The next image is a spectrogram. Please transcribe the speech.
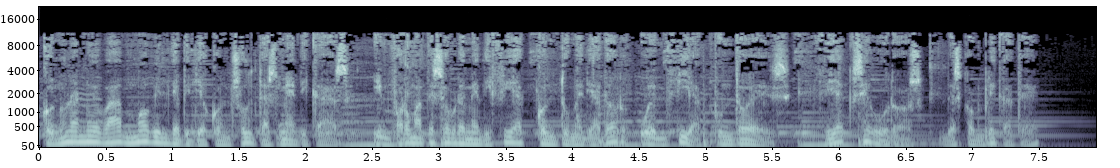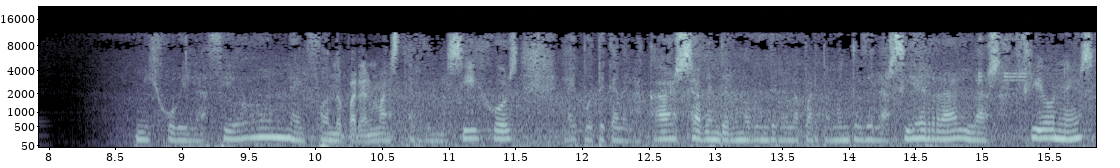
Con una nueva app móvil de videoconsultas médicas. Infórmate sobre Medifiac con tu mediador o en fiac.es. Fiac Seguros. Descomplícate. Mi jubilación, el fondo para el máster de mis hijos, la hipoteca de la casa, vender o no vender el apartamento de la sierra, las acciones,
